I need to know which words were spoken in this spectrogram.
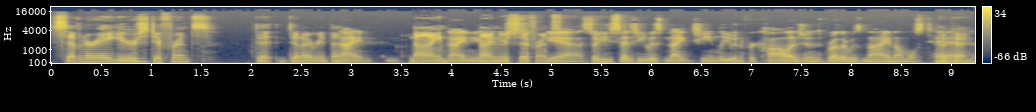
seven or eight years difference. Did, did I read that? Nine, Nine? nine years. Nine years difference? Yeah. So he says he was 19 leaving for college, and his brother was nine, almost 10. Okay.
